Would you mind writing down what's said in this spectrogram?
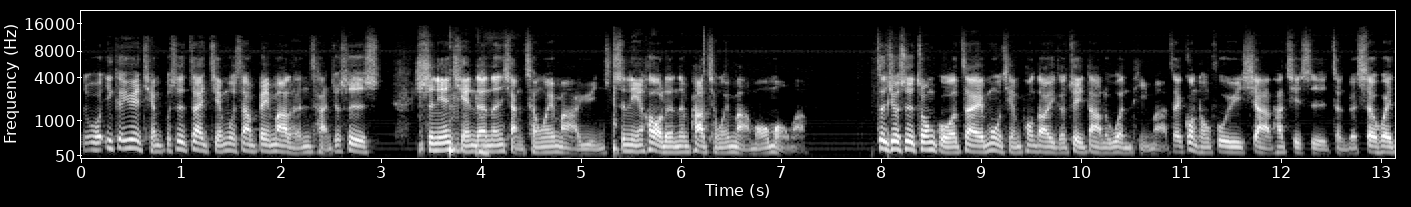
我一个月前不是在节目上被骂的很惨，就是十年前人人想成为马云，十年后人人怕成为马某某嘛。这就是中国在目前碰到一个最大的问题嘛，在共同富裕下，它其实整个社会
